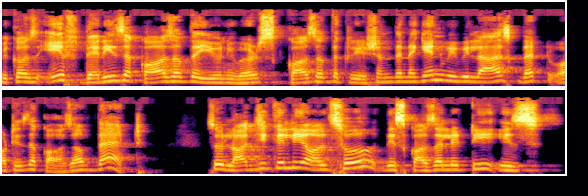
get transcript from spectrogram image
Because if there is a cause of the universe, cause of the creation, then again we will ask that what is the cause of that? So logically also this causality is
